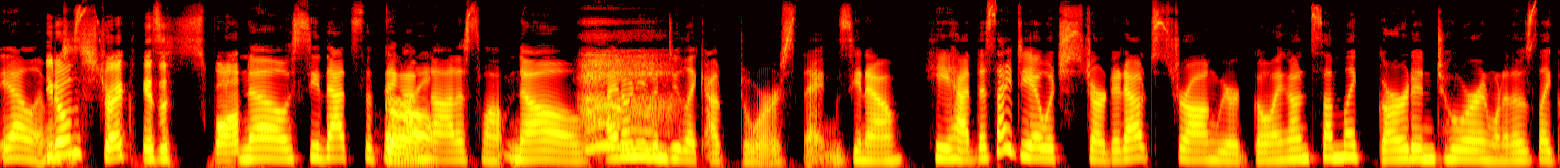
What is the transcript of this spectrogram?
Yeah. Let You don't just- strike me as a swamp. No, see, that's the thing. Girl. I'm not a swamp. No, I don't even do like outdoors things, you know? He had this idea, which started out strong. We were going on some like garden tour in one of those like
